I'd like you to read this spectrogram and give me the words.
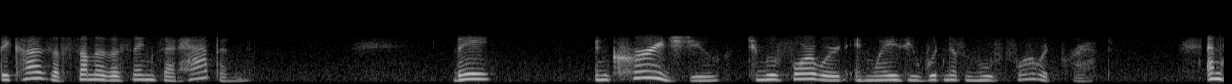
because of some of the things that happened, they encouraged you to move forward in ways you wouldn't have moved forward, perhaps. And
